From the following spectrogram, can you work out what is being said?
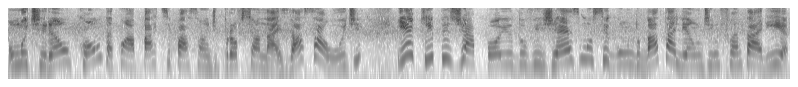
O mutirão conta com a participação de profissionais da saúde e equipes de apoio do 22º Batalhão de Infantaria,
